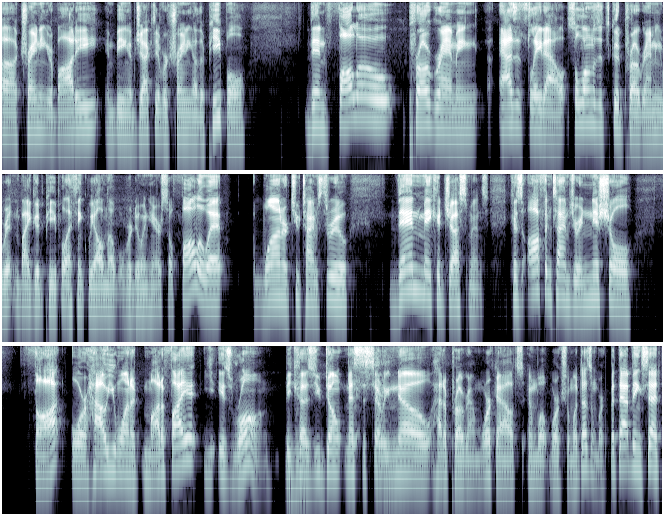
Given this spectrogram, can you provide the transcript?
uh, training your body and being objective or training other people, then follow programming as it's laid out. So long as it's good programming written by good people, I think we all know what we're doing here. So follow it one or two times through, then make adjustments because oftentimes your initial thought or how you want to modify it is wrong mm-hmm. because you don't necessarily know how to program workouts and what works and what doesn't work. But that being said,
